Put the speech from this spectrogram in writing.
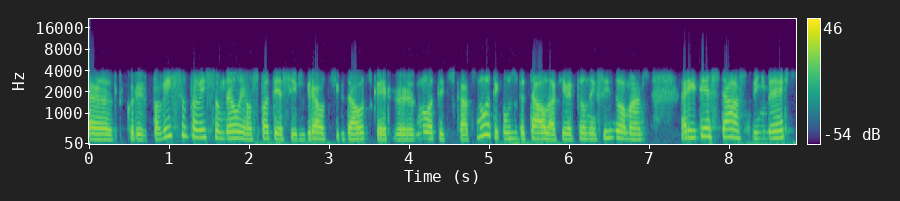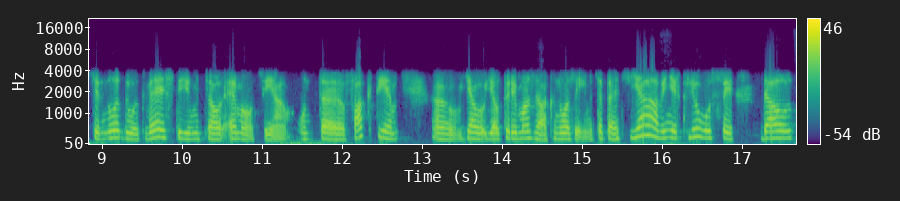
uh, kur ir pavisam, pavisam neliels patiesības grauds, cik daudz, ka ir uh, noticis kāds notikums, bet tālāk jau ir pilnīgs izdomājums. Arī tie stāsti, viņa mērķis ir nodot vēstījumu caur emocijām un tā, faktiem. Uh, jau, jau tur ir mazāka nozīme. Tāpēc, jā, viņa ir kļuvusi daudz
